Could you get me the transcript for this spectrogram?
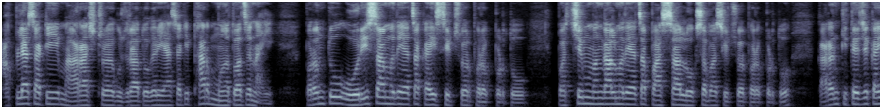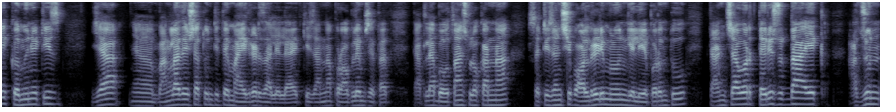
आपल्यासाठी महाराष्ट्र गुजरात वगैरे यासाठी फार महत्त्वाचं नाही. परंतु ओरिसामध्ये याचा काही सीट्सवर फरक पडतो. पश्चिम बंगालमध्ये याचा पाच सहा लोकसभा सीट्सवर फरक पडतो. कारण तिथे जे काही कम्युनिटीज ज्या बांगलादेशातून तिथे मायग्रेट झालेल्या आहेत की ज्यांना प्रॉब्लेम्स येतात त्यातल्या बहुतांश लोकांना सिटिझनशिप ऑलरेडी मिळून गेली आहे. परंतु त्यांच्यावर तरीसुद्धा एक अजून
